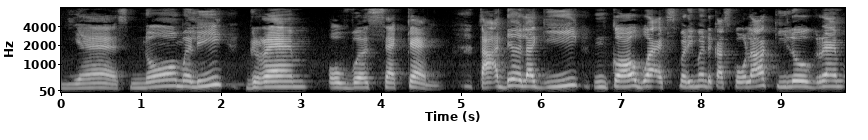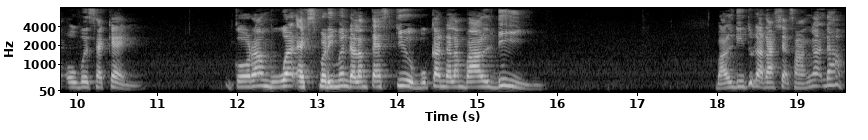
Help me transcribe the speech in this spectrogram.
Yes, normally gram over second. Tak ada lagi engkau buat eksperimen dekat sekolah kilogram over second. Korang buat eksperimen dalam test tube, bukan dalam baldi. Baldi tu dah dahsyat sangat dah.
